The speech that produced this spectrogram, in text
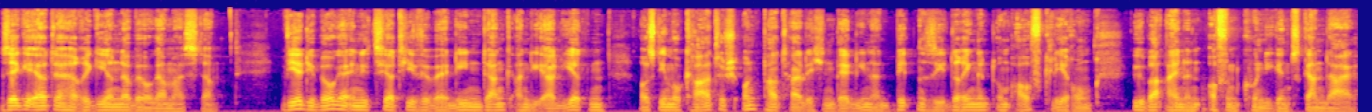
Sehr geehrter Herr regierender Bürgermeister, wir, die Bürgerinitiative Berlin, Dank an die Alliierten, aus demokratisch unparteilichen Berlinern bitten sie dringend um Aufklärung über einen offenkundigen Skandal.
